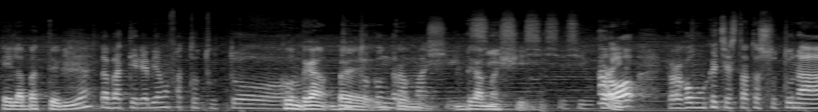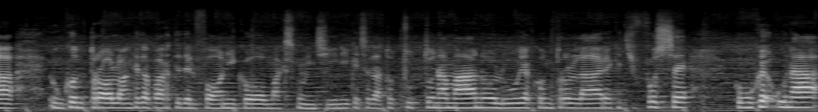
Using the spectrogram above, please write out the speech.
e la batteria? La batteria abbiamo fatto tutto Con tutto beh, con drum machine. drum Sì, machine. Sì, sì, sì, sì. Ah, Però, ecco. però comunque c'è stato sotto una- un controllo anche da parte del fonico Max Comincini che ci ha dato tutta una mano lui a controllare che ci fosse comunque una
